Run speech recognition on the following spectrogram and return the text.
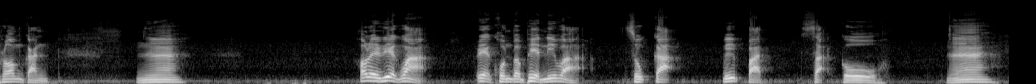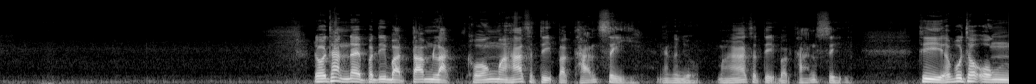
พร้อม ๆ กันนะเขาเลยเรียกว่า เรียกคนประเภทนี้ว่า สุกะวิปัสสโกนะโดยท่านได้ปฏิบัติตามหลักของมหาสติปัฏฐานสี่นะคุณโยมมหาสติปัฏฐานสี่ ที่พระพุทธองค์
